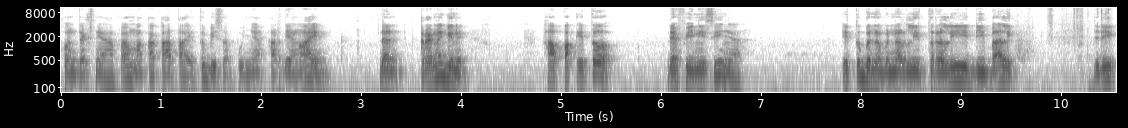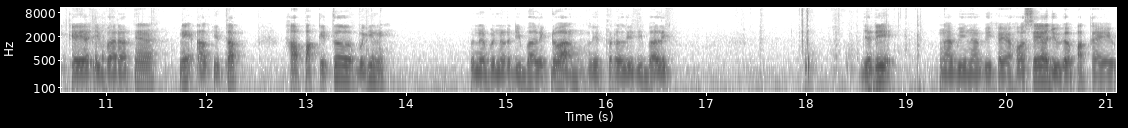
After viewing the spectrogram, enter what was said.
konteksnya apa, maka kata itu bisa punya arti yang lain. Dan kerennya gini, hapak itu definisinya itu benar-benar literally dibalik jadi kayak ibaratnya nih Alkitab hapak itu begini benar-benar dibalik doang literally dibalik jadi nabi-nabi kayak Hosea juga pakai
